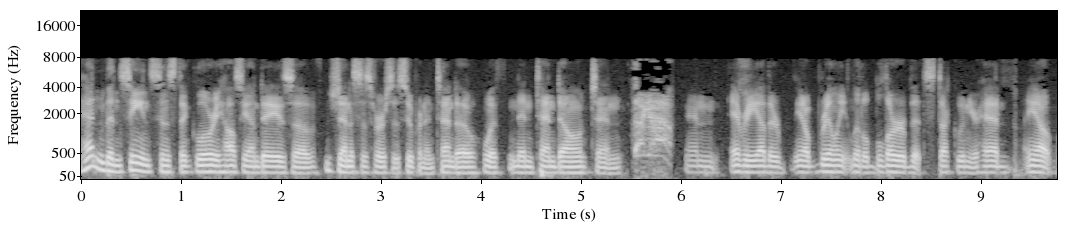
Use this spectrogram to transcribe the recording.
hadn't been seen since the glory halcyon days of Genesis versus Super Nintendo with Nintendo and and every other you know brilliant little blurb that stuck in your head. You know,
